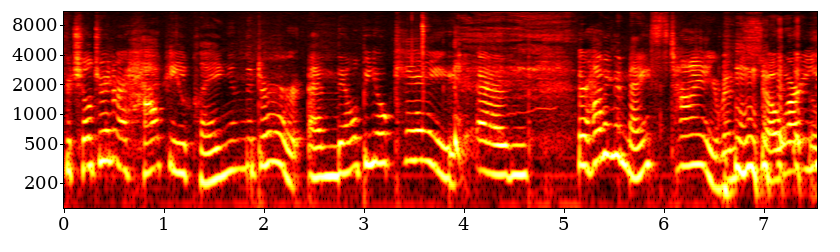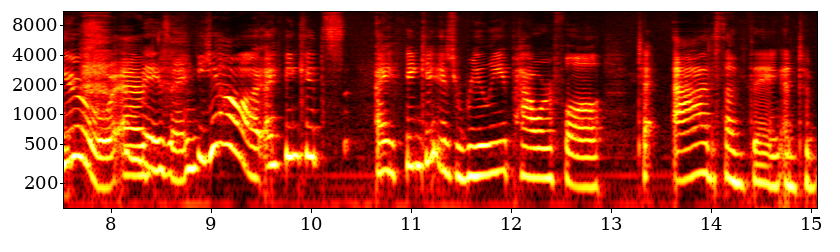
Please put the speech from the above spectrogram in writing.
your children are happy playing in the dirt and they'll be okay and they're having a nice time and so are you and Amazing. yeah i think it's i think it is really powerful to add something and to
